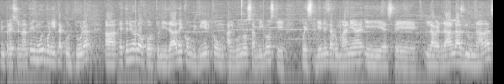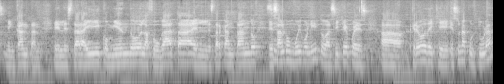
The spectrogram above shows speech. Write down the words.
impresionante y muy bonita cultura. Ah, he tenido la oportunidad de convivir con algunos amigos que pues vienen de Rumania y este, la verdad las lunadas me encantan. El estar ahí comiendo, la fogata, el estar cantando, es algo muy bonito. Así que pues ah, creo de que es una cultura,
